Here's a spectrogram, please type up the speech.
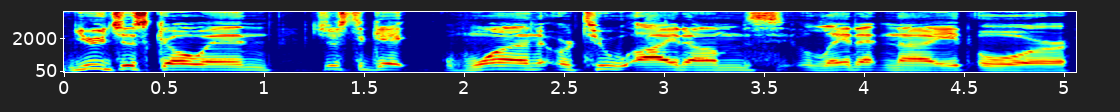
you just go in just to get one or two items late at night or,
